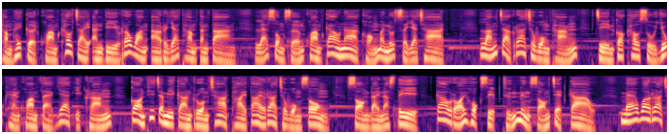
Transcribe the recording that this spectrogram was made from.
ทำให้เกิดความเข้าใจอันดีระหว่างอารยธรรมต่างๆ และส่งเสริมความก้าวหน้าของมนุษยชาติ หลังจากราชวงศ์ถัง จีนก็เข้าสู่ยุคแห่งความแตกแยกอีกครั้ง ก่อนที่จะมีการรวมชาติภายใต้ราชวงศ์ซ่งซองไดนาสตี960ถึง1279แม้ว่าราช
